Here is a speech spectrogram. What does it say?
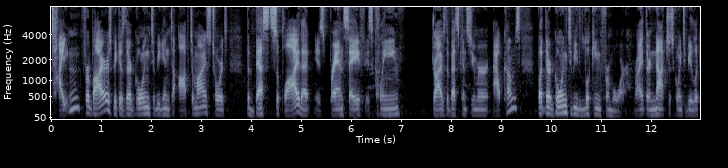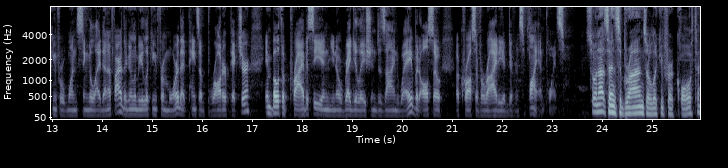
tighten for buyers because they're going to begin to optimize towards the best supply that is brand safe, is clean, drives the best consumer outcomes, but they're going to be looking for more, right? They're not just going to be looking for one single identifier. They're going to be looking for more that paints a broader picture in both a privacy and, you know, regulation designed way, but also across a variety of different supply endpoints. So in that sense, the brands are looking for a quality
